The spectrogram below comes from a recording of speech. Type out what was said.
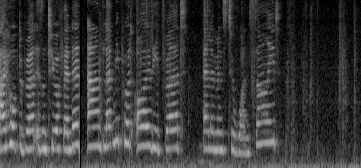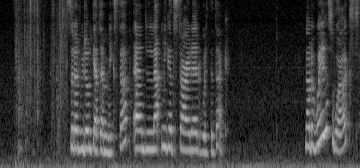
I hope the bird isn't too offended. And let me put all the bird elements to one side so that we don't get them mixed up. And let me get started with the duck. Now the way this works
